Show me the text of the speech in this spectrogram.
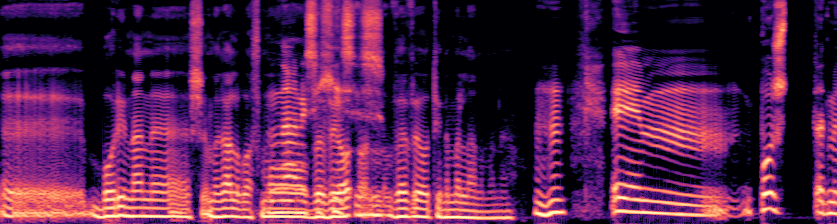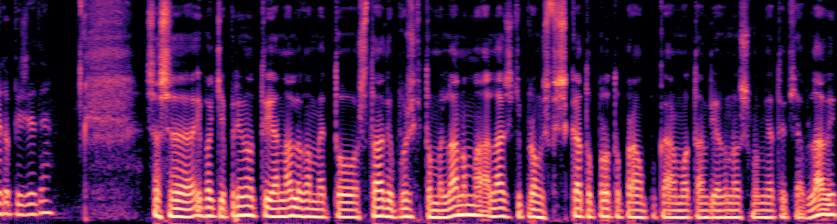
ε, μπορεί να είναι σε μεγάλο βαθμό βέβαιο, βέβαιο ότι είναι μελάνωμα. Ναι. Mm-hmm. Ε, πώς αντιμετωπίζετε; Σας ε, είπα και πριν ότι ανάλογα με το στάδιο που βρίσκεται το μελάνομα, αλλάζει και η πρόγνωση. Φυσικά, το πρώτο πράγμα που κάνουμε όταν διαγνώσουμε μια τέτοια βλάβη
